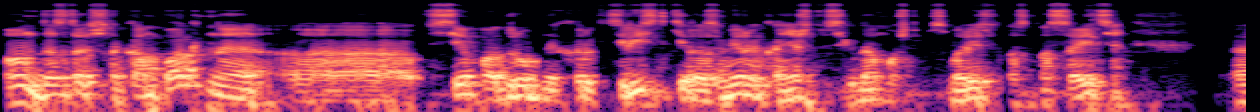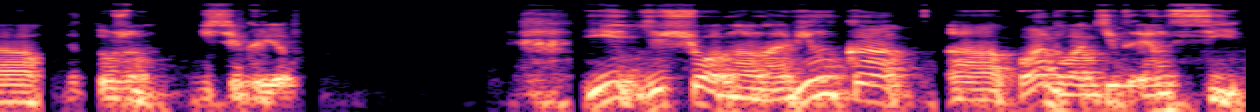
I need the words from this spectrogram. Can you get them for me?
Он достаточно компактный, а, все подробные характеристики, размеры, конечно, всегда можете посмотреть у нас на сайте. А, это тоже не секрет. И еще одна новинка P2Kit NC.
